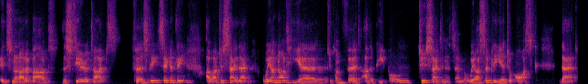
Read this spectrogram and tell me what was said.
it's not about the stereotypes. Firstly, secondly, I want to say that we are not here to convert other people Mm. to Satanism. We are simply here to ask that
